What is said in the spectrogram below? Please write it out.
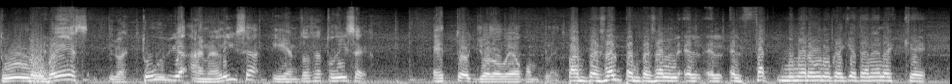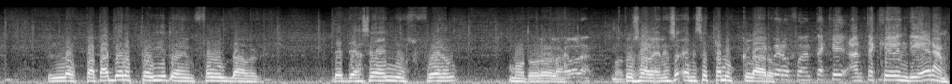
Tú lo ves, lo estudias, analizas y entonces tú dices, esto yo lo veo completo. Para empezar, para empezar, el, el, el fact número uno que hay que tener es que los papás de los pollitos en Foldable desde hace años fueron Motorola. Tú sabes, en eso, en eso estamos claros. Pero fue antes que antes que vendieran.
